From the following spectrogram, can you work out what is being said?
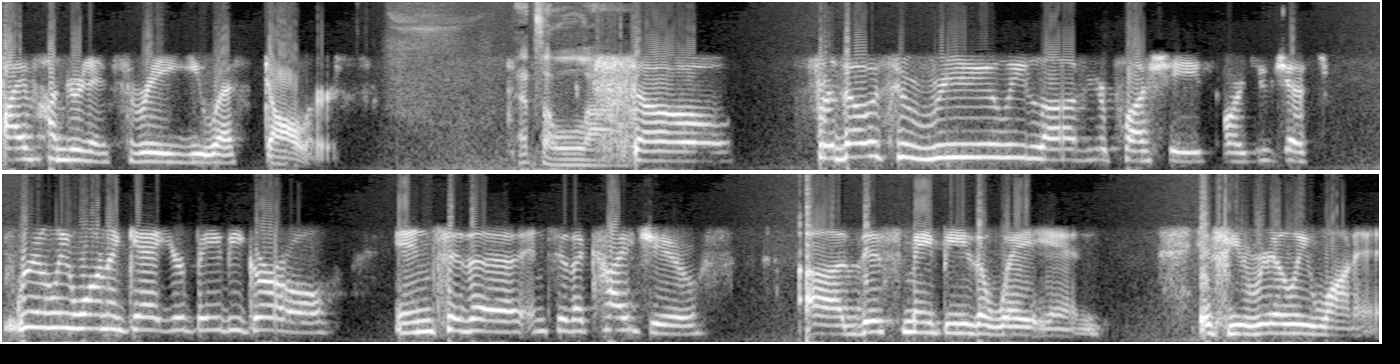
503 US dollars. That's a lot. So, for those who really love your plushies or you just really want to get your baby girl into the into the kaiju, uh, this may be the way in if you really want it.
